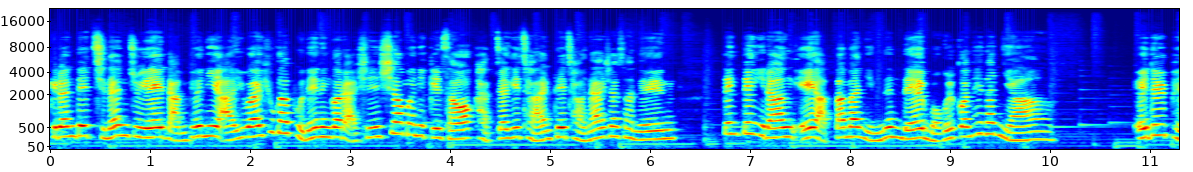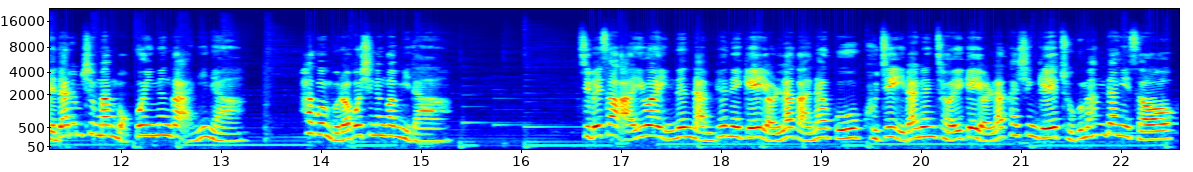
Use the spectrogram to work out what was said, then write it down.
그런데 지난주에 남편이 아이와 휴가 보내는 걸 아신 시어머니께서 갑자기 저한테 전화하셔서는 땡땡이랑 애 아빠만 있는데 먹을 건 해놨냐. 애들 배달 음식만 먹고 있는 거 아니냐. 하고 물어보시는 겁니다. 집에서 아이와 있는 남편에게 연락 안 하고 굳이 일하는 저에게 연락하신 게 조금 황당해서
